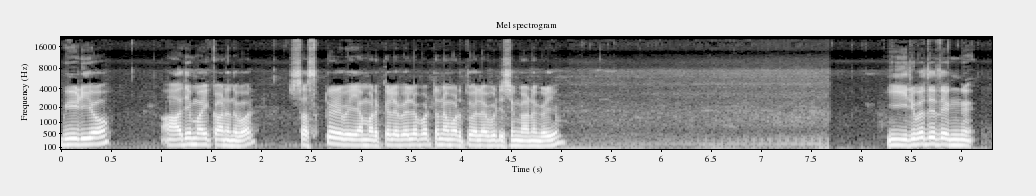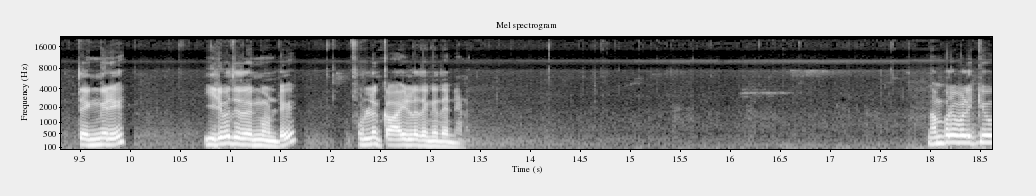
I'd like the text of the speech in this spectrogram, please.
വീഡിയോ ആദ്യമായി കാണുന്നവർ സബ്സ്ക്രൈബ് ചെയ്യാൻ മറക്കല്ല? ബെല്ല ബട്ടൺ അമർത്തുക എല്ലാ വീഡിയോസും കാണാൻ കഴിയും. ഈ ഇരുപത് തെങ്ങ് തെങ്ങിൽ ഇരുപത് തെങ്ങുണ്ട്. ഫുള്ളും കായുള്ള തെങ്ങ് തന്നെയാണ്. നമ്പർ വിളിക്കൂ.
